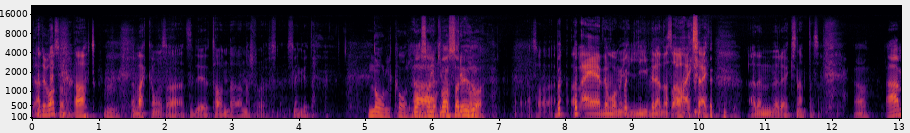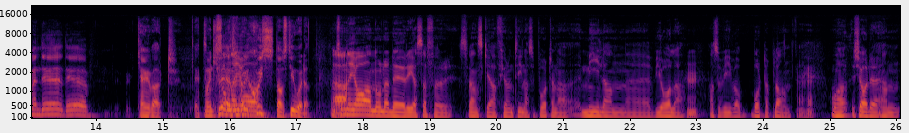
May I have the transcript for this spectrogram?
Ja, det var så. Ja, Mm. Wack kom och sa att du tar den där annars får jag slänga ut det. Noll koll. Vad sa, vad sa du då? Alltså, nej, då var man ju livrädd alltså, ja exakt. Ja, den rök snabbt alltså. Ja, ja men det, det kan ju varit när alltså, det var jag- schysst av stewarden. Men Ja. som när jag anordnade resa för svenska Fiorentina-supporterna, Milan eh, Viola, Mm. alltså vi var bortaplan Okej. och körde en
